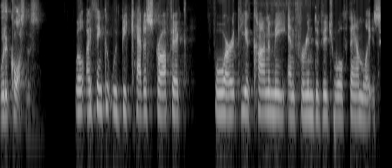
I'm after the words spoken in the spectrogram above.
would it cost us? Well, I think it would be catastrophic for the economy and for individual families.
